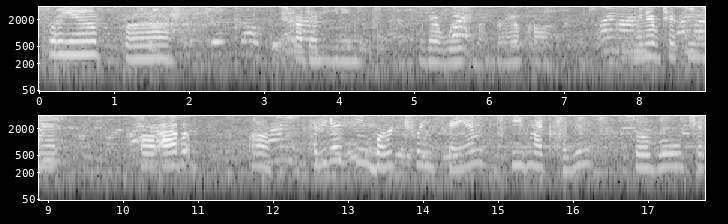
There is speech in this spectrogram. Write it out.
So yeah, uh, Let's go. just got done eating. We gotta wait for my grandpa. We never checked in yet. Oh, I have a. Uh, have you guys seen Bertrand Fan? He's my cousin. So go check,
